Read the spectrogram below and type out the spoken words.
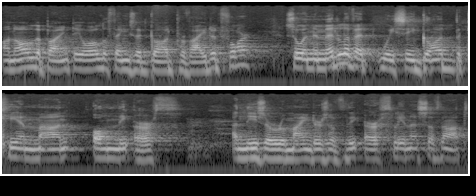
on all the bounty, all the things that God provided for. So, in the middle of it, we see God became man on the earth. And these are reminders of the earthliness of that.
